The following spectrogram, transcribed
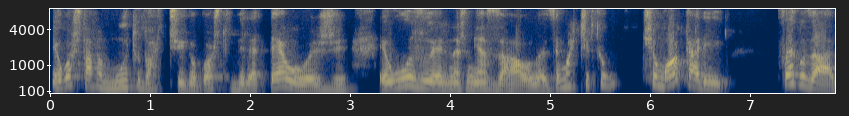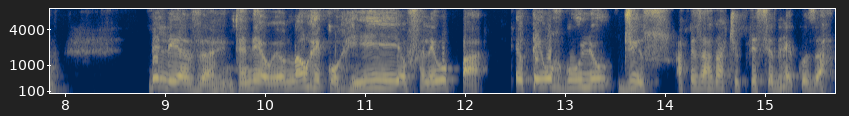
eu gostava muito do artigo, eu gosto dele até hoje. Eu uso ele nas minhas aulas. É um artigo que eu tinha o maior carinho. Foi recusado. Beleza, entendeu? Eu não recorri, eu falei, opa, eu tenho orgulho disso, apesar do artigo ter sido recusado.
